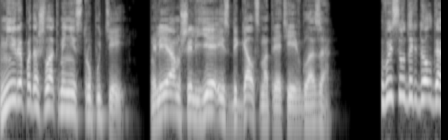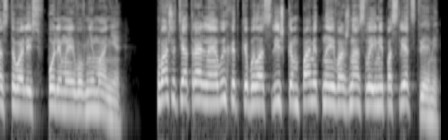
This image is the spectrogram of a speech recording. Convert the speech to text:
Мира подошла к министру путей. Лиам Шилье избегал смотреть ей в глаза. «Вы, сударь, долго оставались в поле моего внимания. Ваша театральная выходка была слишком памятна и важна своими последствиями.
